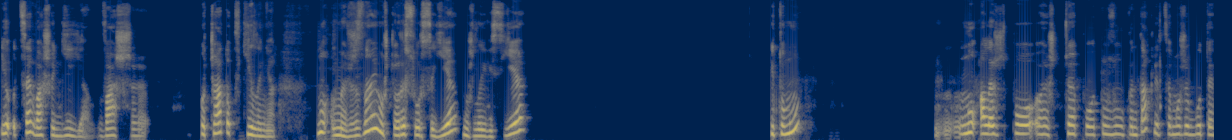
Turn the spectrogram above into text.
І це ваша дія, ваш е, початок втілення. Ну, ми вже знаємо, що ресурси є, можливість є. І тому, ну, але ж по, е, ще по тузу Пентаклів це може бути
